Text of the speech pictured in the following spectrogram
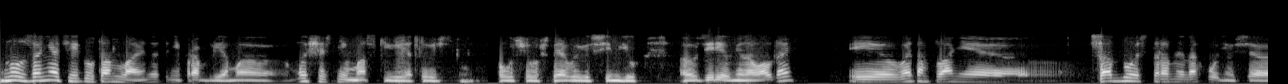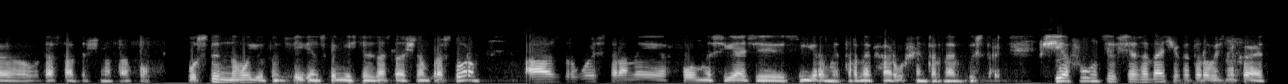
Ну, занятия идут онлайн, это не проблема. Мы сейчас не в Москве, то есть получилось, что я вывез семью э, в деревню на Валдай, И в этом плане, с одной стороны, находимся в достаточно таком пустынном, уютном деревенском месте с достаточным простором, а с другой стороны в полной связи с миром, интернет хороший, интернет быстрый. Все функции, все задачи, которые возникают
